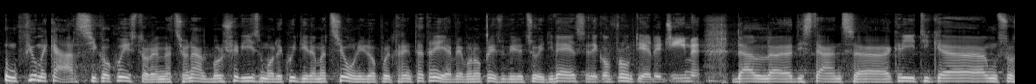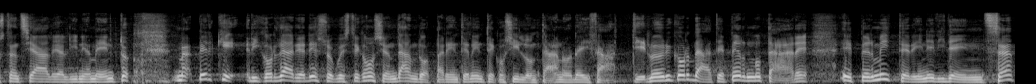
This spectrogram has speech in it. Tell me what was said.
Un fiume carsico, questo del nazional-bolscevismo, le cui diramazioni dopo il 1933 avevano preso direzioni diverse nei confronti del regime, dalla distanza critica a un sostanziale allineamento. Ma perché ricordare adesso queste cose andando apparentemente così lontano dai fatti? Lo ricordate per notare e per mettere in evidenza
